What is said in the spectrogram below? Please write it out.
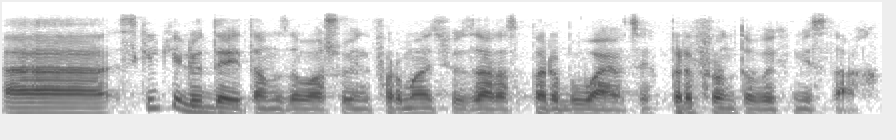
Е, Скільки людей там, за вашу інформацію зараз перебуває в цих прифронтових містах?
